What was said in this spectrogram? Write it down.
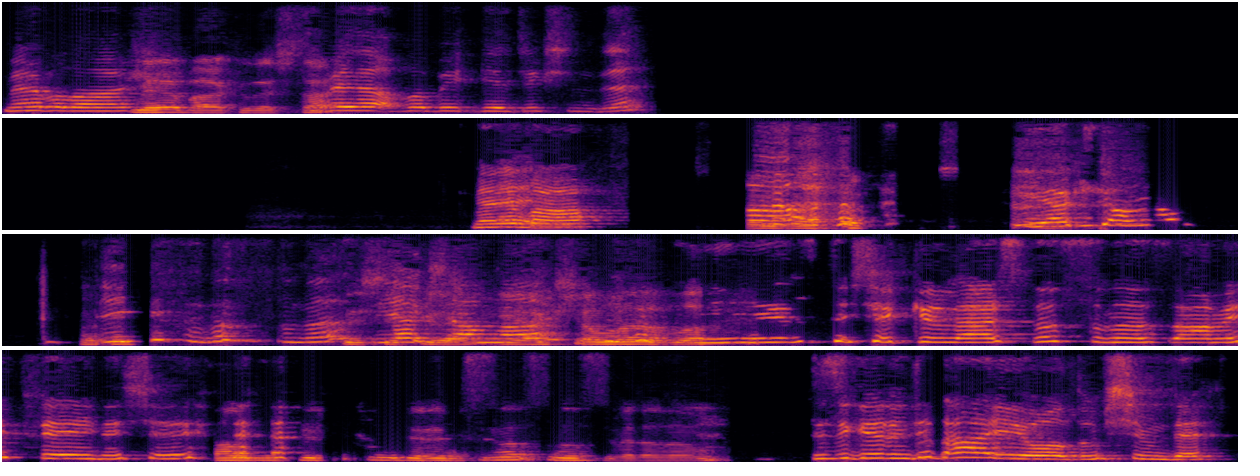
Merhabalar. Merhaba arkadaşlar. Sibel abla gelecek şimdi. Merhaba. İyi akşamlar. İyi ki siz nasılsınız? İyi akşamlar. İyi akşamlar abla. İyiyiz. Teşekkürler. Siz Nasılsınız Ahmet Bey, Neşe? Olun, teşekkür ederim. Siz nasılsınız Sibel Hanım? Sizi görünce daha iyi oldum şimdi.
